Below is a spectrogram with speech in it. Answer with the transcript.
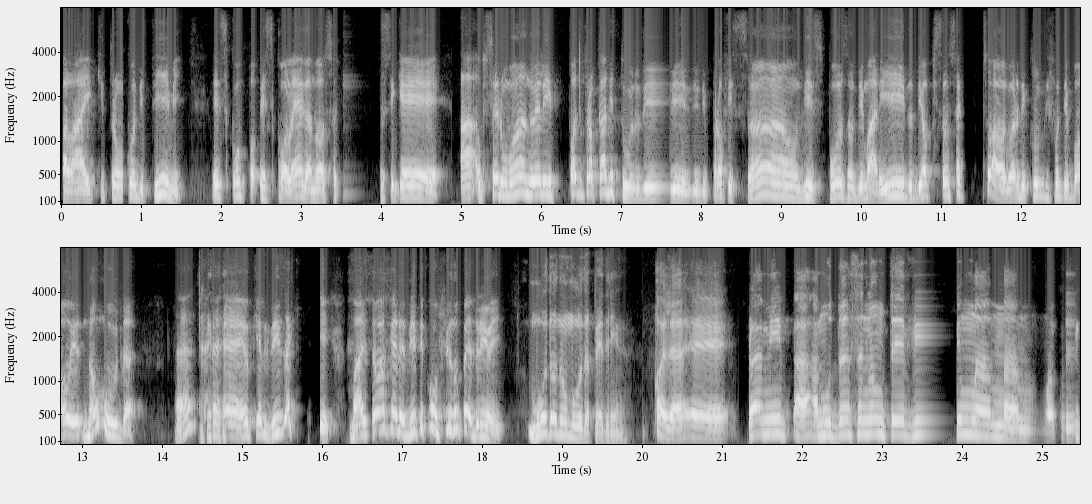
falar aí que trocou de time, esse, esse colega nosso aqui, disse que a, o ser humano ele pode trocar de tudo, de, de, de, profissão, de esposa ou de marido, de opção sexual. Agora, de clube de futebol, ele não muda. Né? É, é o que ele diz aqui. Mas eu acredito e confio no Pedrinho aí. Muda ou não muda, Pedrinho? Olha, é, para mim, a, a, mudança não teve uma, uma, uma coisa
